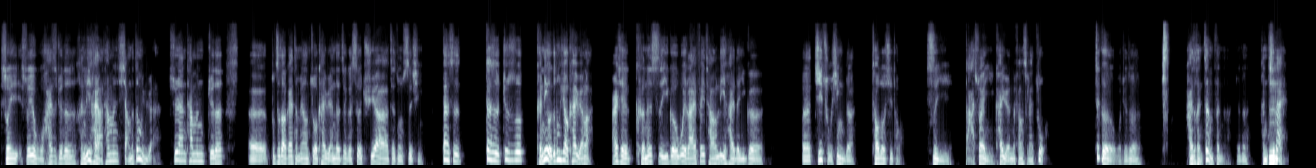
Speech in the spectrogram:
所以，所以我还是觉得很厉害啊。他们想的这么远，虽然他们觉得呃不知道该怎么样做开源的这个社区啊这种事情，但是，但是就是说肯定有一个东西要开源了，而且可能是一个未来非常厉害的一个。呃，基础性的操作系统是以打算以开源的方式来做，这个我觉得还是很振奋的，觉得很期待。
